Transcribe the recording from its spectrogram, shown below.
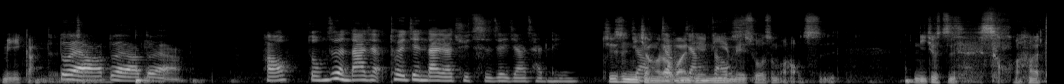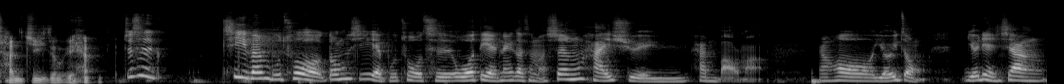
美感的。对啊，对啊，对啊。嗯、好，总之很大家推荐大家去吃这家餐厅。其实你讲了老半天，你也没说什么好吃。你就只说 餐具怎么样？就是气氛不错，东西也不错吃。我点那个什么深海鳕鱼汉堡嘛，然后有一种有点像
